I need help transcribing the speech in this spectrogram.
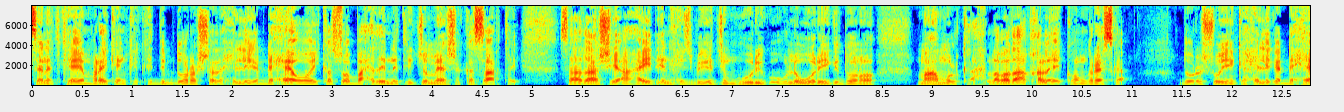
senadka ee maraykanka kadib doorashada xilliga dhexe oo ay ka soo baxday natiijo meesha ka saartay. Saadaashii ahayd in xisbiga jamhuurigu uu la wareegi doono maamulka labada aqal ee koongareeska doorashooyinka xilliga dhexe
